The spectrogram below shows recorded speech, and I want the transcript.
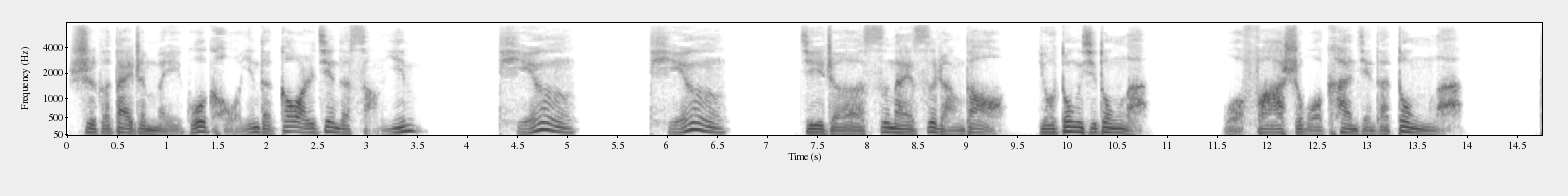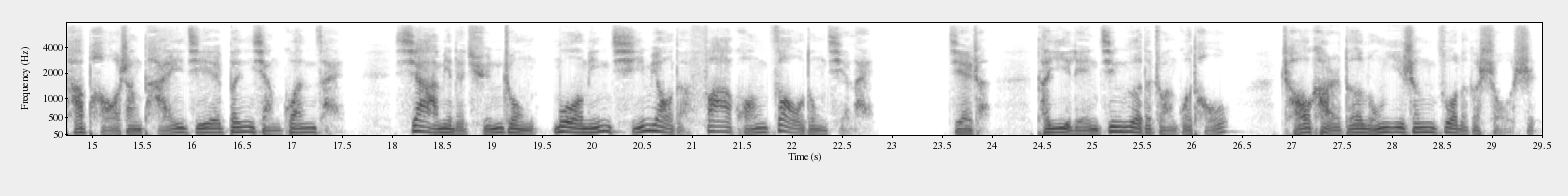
是个带着美国口音的高而尖的嗓音。停！停！记者斯奈斯嚷道：“有东西动了！我发誓，我看见他动了。”他跑上台阶，奔向棺材。下面的群众莫名其妙的发狂躁动起来。接着，他一脸惊愕的转过头，朝卡尔德隆医生做了个手势，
